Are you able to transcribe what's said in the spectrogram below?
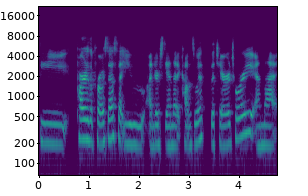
the part of the process that you understand that it comes with the territory and that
